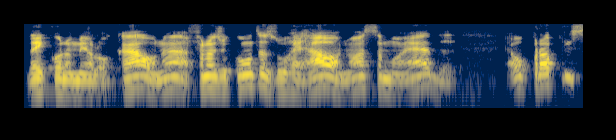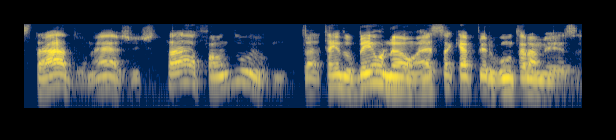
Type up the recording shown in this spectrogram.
da economia local. Né? Afinal de contas, o real, a nossa moeda, é o próprio Estado. Né? A gente está falando, está tá indo bem ou não? Essa é a pergunta na mesa.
